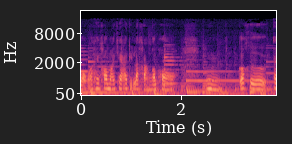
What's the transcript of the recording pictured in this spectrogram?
บอกว่าให้เข้ามาแค่อาทิตย์ละครั้งก็พอ อืมก็คือไอ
